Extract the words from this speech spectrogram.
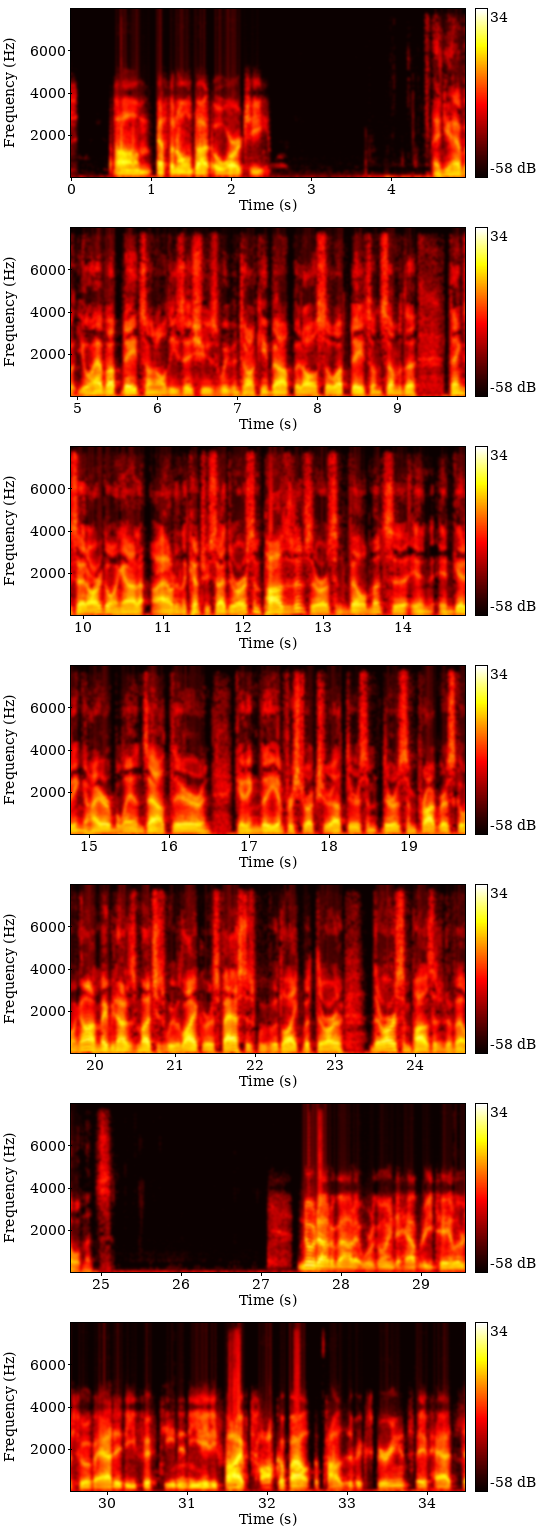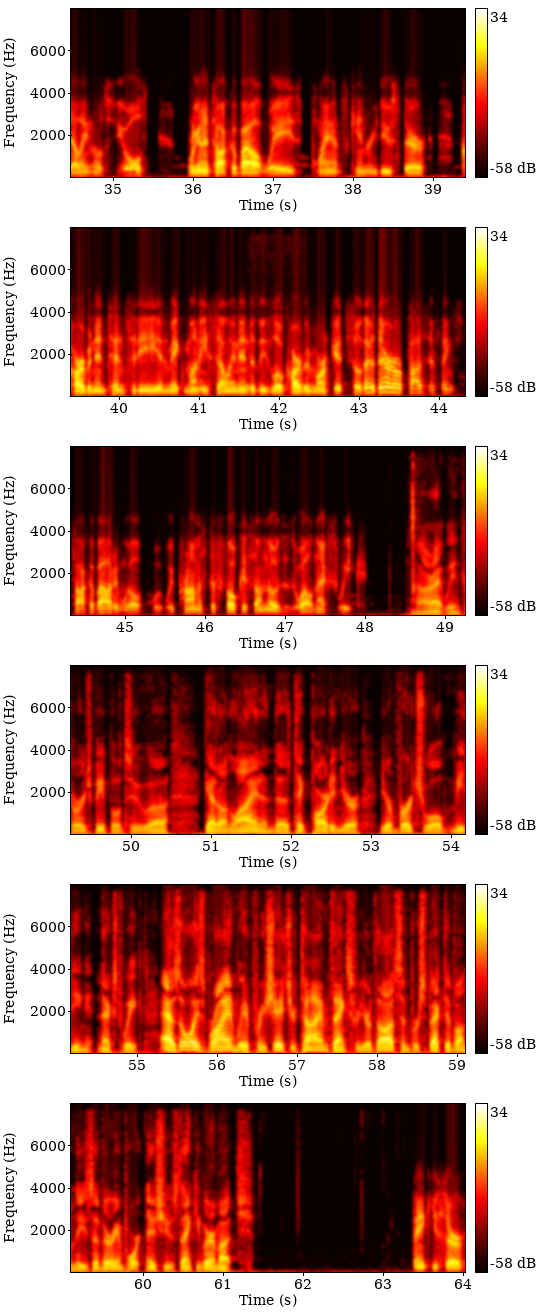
um, ethanol.org and you have you'll have updates on all these issues we've been talking about, but also updates on some of the things that are going out out in the countryside. There are some positives. There are some developments uh, in in getting higher blends out there and getting the infrastructure out there. Some there is some progress going on. Maybe not as much as we would like or as fast as we would like, but there are there are some positive developments. No doubt about it. We're going to have retailers who have added E15 and E85 talk about the positive experience they've had selling those fuels. We're going to talk about ways plants can reduce their carbon intensity and make money selling into these low carbon markets. So there there are positive things to talk about and we'll we promise to focus on those as well next week. All right, we encourage people to uh, get online and uh, take part in your, your virtual meeting next week. As always, Brian, we appreciate your time. Thanks for your thoughts and perspective on these uh, very important issues. Thank you very much. Thank you, sir.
